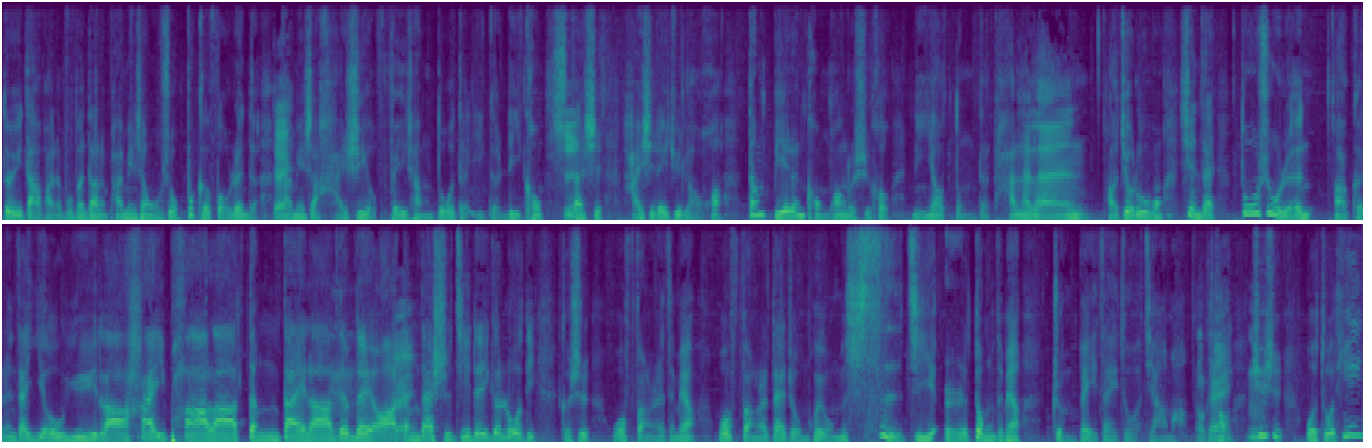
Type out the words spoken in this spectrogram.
对于大盘的部分，当然盘面上我说不可否认的，盘面上还是有非常多的一个利空。是，但是还是那句老话，当别人恐慌的时候，你要懂得贪婪。贪婪好，就如果现在多数人。啊，可能在犹豫啦、害怕啦、等待啦，嗯、对不对啊？等待实际的一个落地。可是我反而怎么样？我反而带着我们会，我们伺机而动，怎么样？准备在做加码。OK，好，其实我昨天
